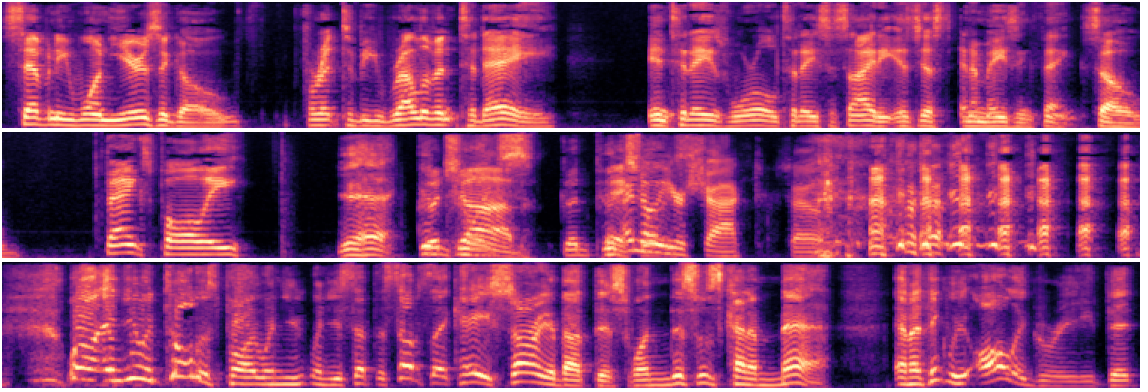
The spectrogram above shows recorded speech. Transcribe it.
71 years ago, for it to be relevant today in today's world, today's society is just an amazing thing. So, thanks, Paulie. Yeah, good, good job. Good pick. I know you're shocked. So Well, and you had told us, Paul, when you when you set this up, it's like, hey, sorry about this one. This was kind of meh. And I think we all agree that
